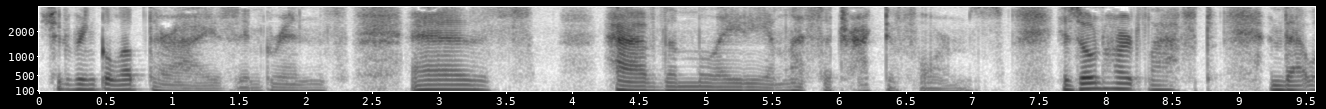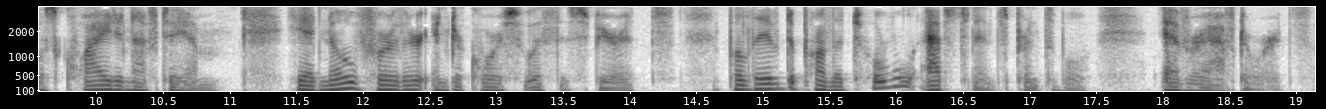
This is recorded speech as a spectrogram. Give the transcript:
should wrinkle up their eyes in grins as have the milady and less attractive forms. His own heart laughed, and that was quite enough to him. He had no further intercourse with spirits, but lived upon the total abstinence principle ever afterwards,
